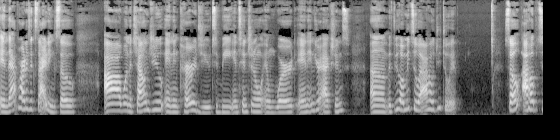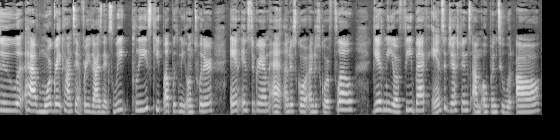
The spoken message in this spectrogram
And that part is exciting. So I want to challenge you and encourage you to be intentional in word and in your actions. Um if you hold me to it I'll hold you to it so I hope to have more great content for you guys next week. Please keep up with me on Twitter and Instagram at underscore underscore flow. Give me your feedback and suggestions. I'm open to it all.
